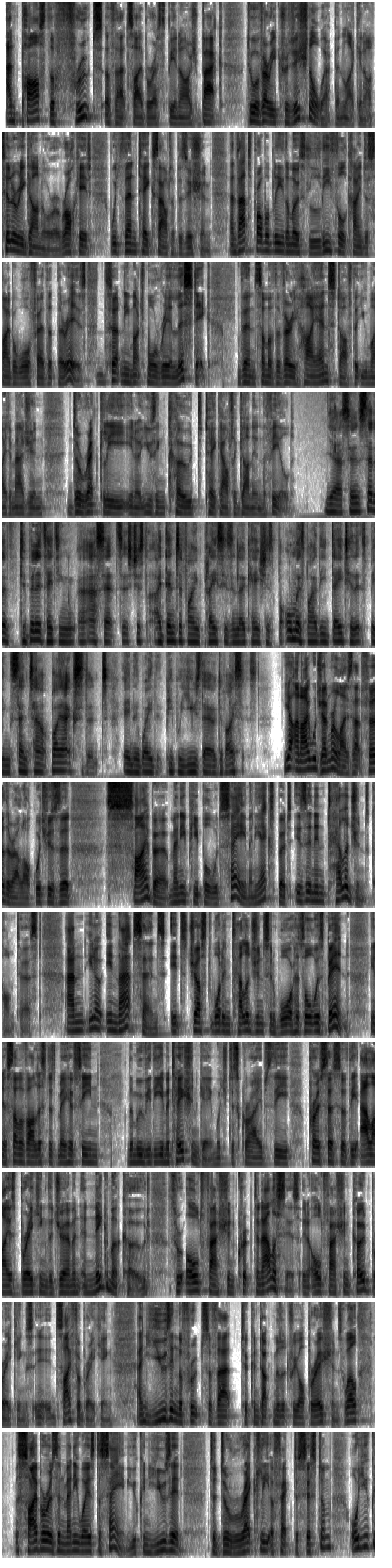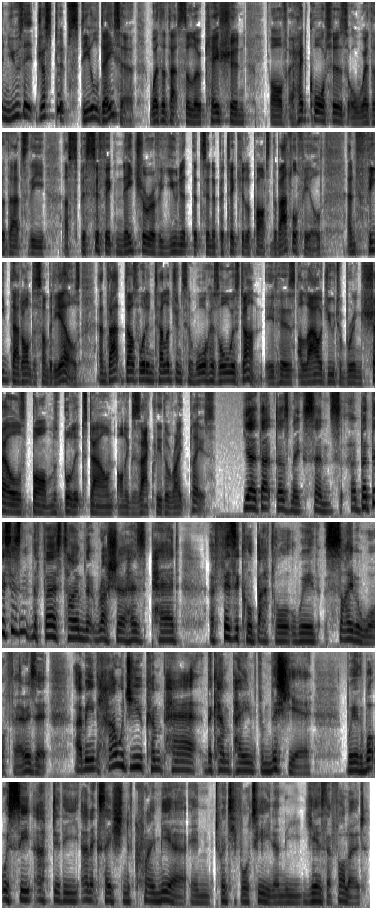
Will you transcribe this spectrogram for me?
and pass the fruits of that cyber espionage back to a very traditional weapon like an artillery gun or a rocket, which then takes out a position. And that's probably the most lethal kind of cyber warfare that there is. Certainly much more realistic than some of the very high end stuff that you might imagine directly, you know, using code to take out a gun in the field. Yeah, so instead of debilitating uh, assets, it's just identifying places and locations, but almost by the data that's being sent out by accident in the way that people use their devices. Yeah, and I would generalize that further, Alok, which is that cyber, many people would say, many experts, is an intelligence contest. And, you know, in that sense, it's just what intelligence in war has always been. You know, some of our listeners may have seen the movie The Imitation Game, which describes the process of the Allies breaking the German Enigma code through old fashioned cryptanalysis, in old fashioned code breakings, in cipher breaking, and using the fruits of that to conduct military operations. Well, Cyber is in many ways the same. You can use it to directly affect a system, or you can use it just to steal data, whether that's the location of a headquarters or whether that's the specific nature of a unit that's in a particular part of the battlefield, and feed that onto somebody else. And that does what intelligence in war has always done. It has allowed you to bring shells, bombs, bullets down on exactly the right place. Yeah, that does make sense. Uh, but this isn't the first time that Russia has paired a physical battle with cyber warfare, is it? I mean, how would you compare the campaign from this year with what was seen after the annexation of Crimea in 2014 and the years that followed?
